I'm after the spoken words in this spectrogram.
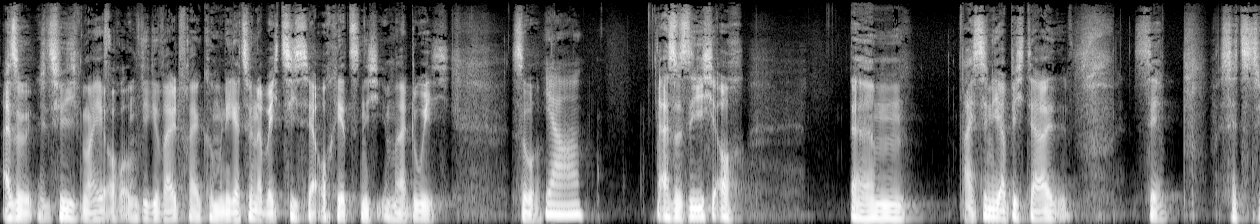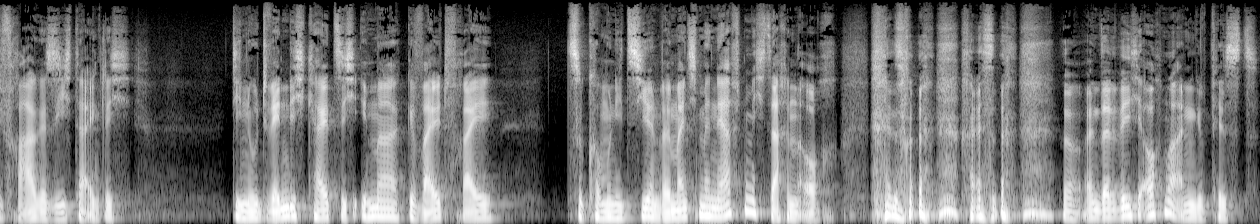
Also natürlich mache ich auch irgendwie gewaltfreie Kommunikation, aber ich ziehe es ja auch jetzt nicht immer durch. So, Ja, also sehe ich auch, ähm, weiß ich nicht, ob ich da sehr, ist jetzt die Frage, sehe ich da eigentlich die Notwendigkeit, sich immer gewaltfrei zu kommunizieren, weil manchmal nervt mich Sachen auch. Also, also, so, und dann bin ich auch mal angepisst.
